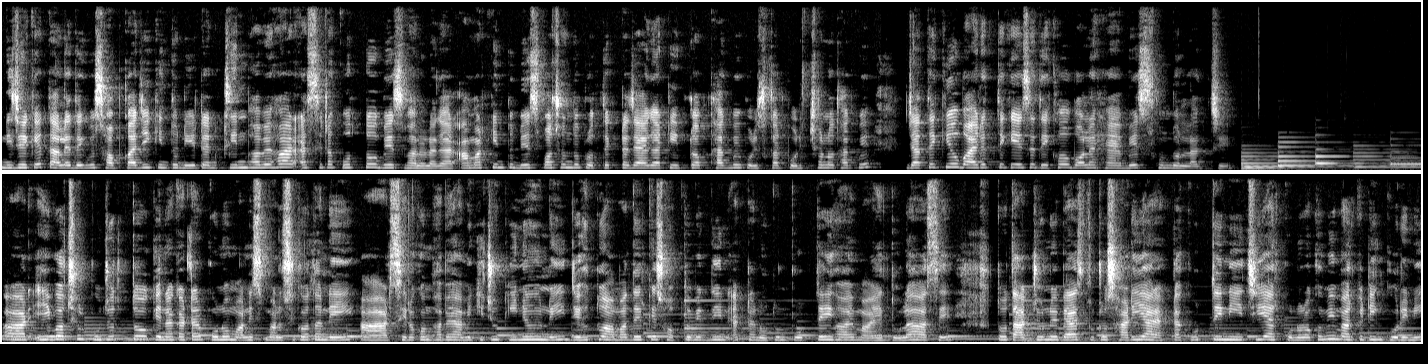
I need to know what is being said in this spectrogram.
নিজেকে, তাহলে দেখবে সব কাজই কিন্তু নেট অ্যান্ড ক্লিনভাবে হয় আর সেটা করতেও বেশ ভালো লাগে। আর আমার কিন্তু বেশ পছন্দ প্রত্যেকটা জায়গা টিপটপ থাকবে, পরিষ্কার পরিচ্ছন্ন থাকবে, যাতে কেউ বাইরের থেকে এসে দেখেও বলে হ্যাঁ বেশ সুন্দর লাগছে। আর এই বছর পুজোর তো কেনাকাটার কোনো মানস, মানসিকতা নেই, আর সেরকমভাবে আমি কিছু কিনেও নেই। যেহেতু আমাদেরকে সপ্তমীর দিন একটা নতুন পরতেই হয়, মায়ের দোলা আসে, তো তার জন্য ব্যাস দুটো শাড়ি আর একটা কুর্তি নিয়েছি, আর কোনো রকমই মার্কেটিং করিনি।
